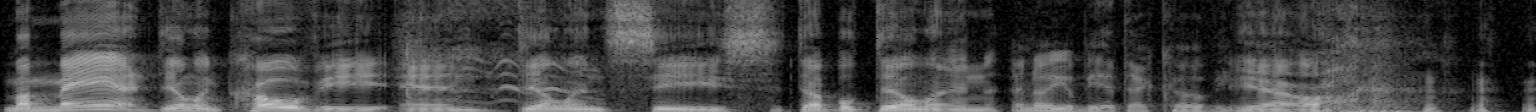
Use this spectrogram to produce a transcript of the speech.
My man, Dylan Covey and Dylan Cease, double Dylan. I know you'll be at that Covey. game. Yeah. Oh.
